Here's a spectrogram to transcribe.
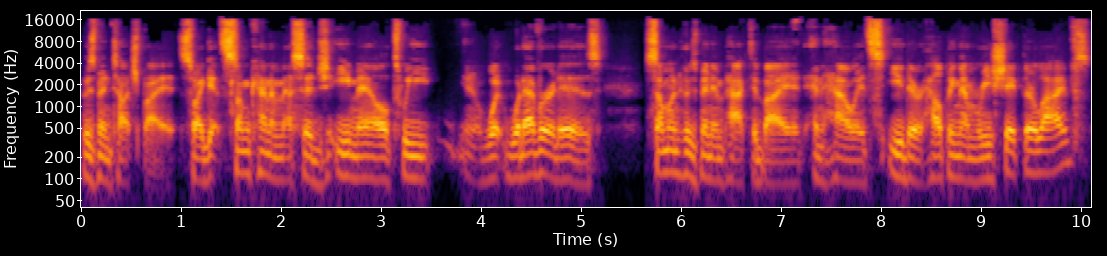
who's been touched by it. So I get some kind of message, email, tweet, you know, what, whatever it is someone who's been impacted by it and how it's either helping them reshape their lives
